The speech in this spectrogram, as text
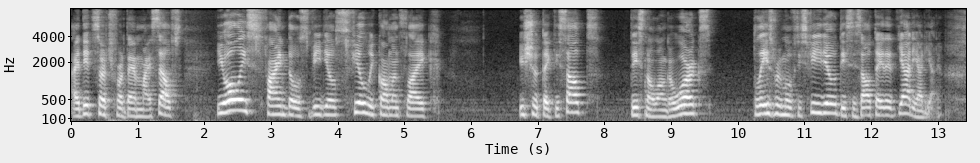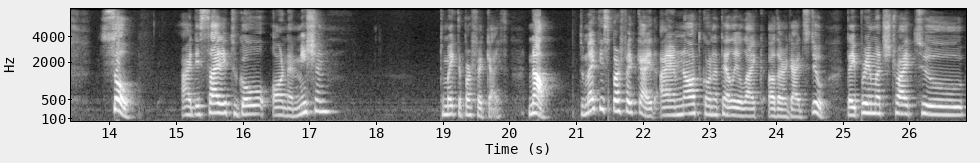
I did search for them myself, you always find those videos filled with comments like, you should take this out, this no longer works, please remove this video, this is outdated, yada yada yada. So, I decided to go on a mission to make the perfect guide. Now, to make this perfect guide, I am not gonna tell you like other guides do. They pretty much try to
